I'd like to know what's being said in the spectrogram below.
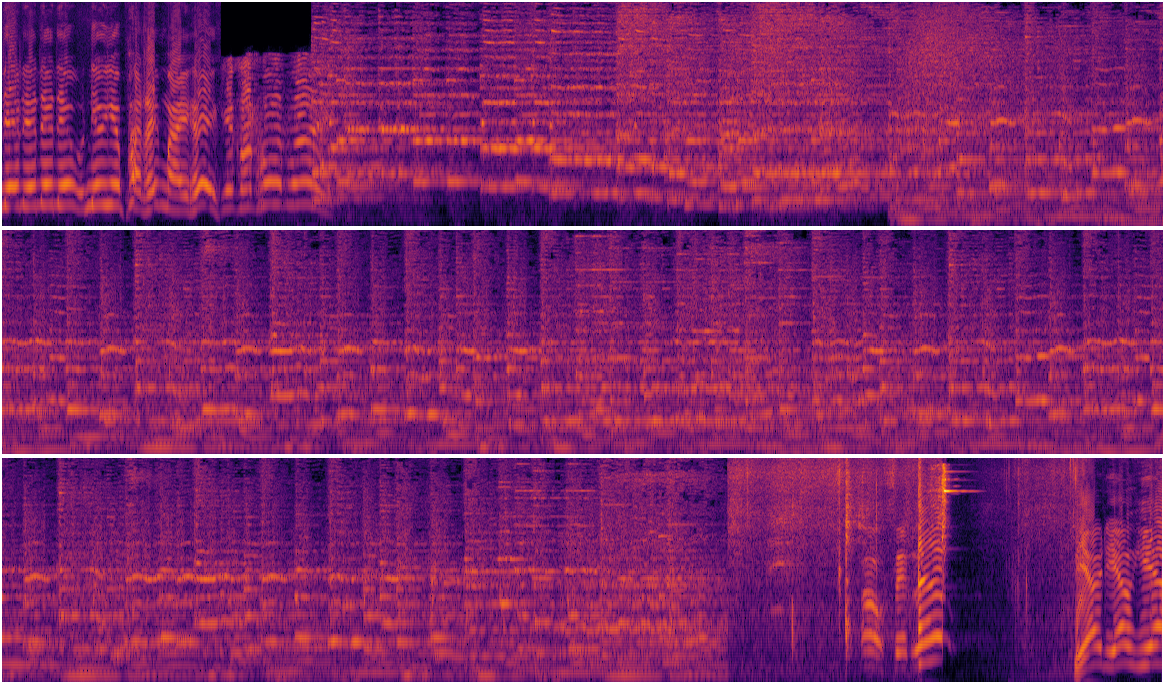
เฮ้ยเดี๋ยวเดี๋ยวเดี๋ยวเดี๋ยวเดี๋ยวยังผัดให้ใหม่เฮ้ยขอโทษเว้ย อ้าว เสร็จแล้ว เดี๋ยวเดี๋ยวเฮีย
